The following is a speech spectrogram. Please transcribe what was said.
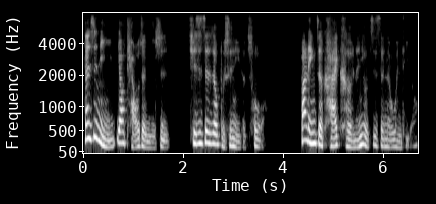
但是你要调整的是，其实这都不是你的错，霸凌者还可能有自身的问题哦。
